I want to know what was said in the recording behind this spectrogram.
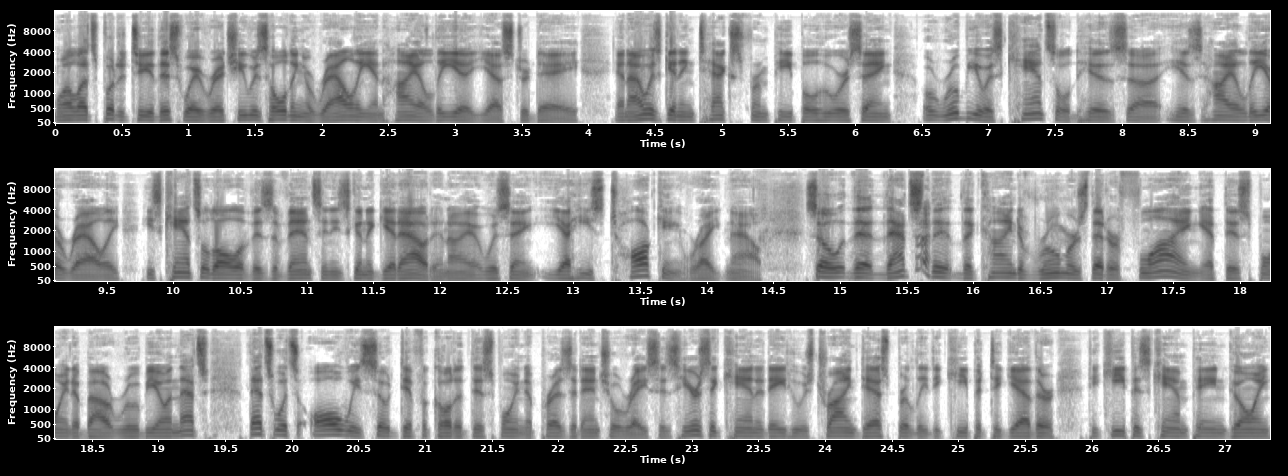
Well, let's put it to you this way, Rich. He was holding a rally in Hialeah yesterday, and I was getting texts from people who were saying, "Oh, Rubio has canceled his uh, his Hialeah rally. He's canceled all of his events, and he's going to get out." And I was saying, "Yeah, he's talking right now." So that that's the the kind of rumors that are flying at this point about Rubio, and that's that's what's always so difficult at this point in a presidential race. Is here's a candidate who is trying desperately to keep it together, to keep his campaign going,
